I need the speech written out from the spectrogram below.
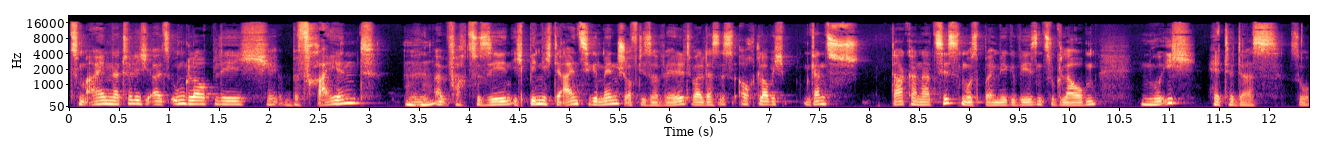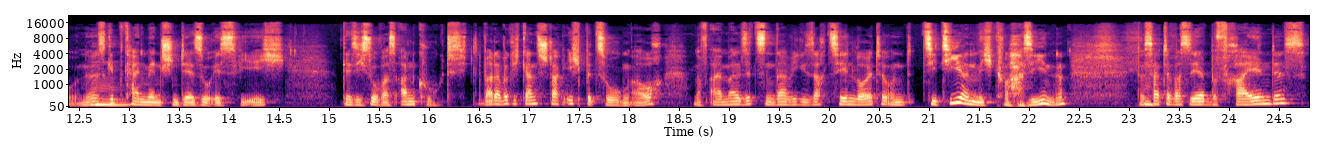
Zum einen natürlich als unglaublich befreiend, äh, mhm. einfach zu sehen, ich bin nicht der einzige Mensch auf dieser Welt, weil das ist auch, glaube ich, ein ganz starker Narzissmus bei mir gewesen, zu glauben, nur ich hätte das so. Ne? Mhm. Es gibt mhm. keinen Menschen, der so ist wie ich, der sich sowas anguckt. Ich war da wirklich ganz stark ich bezogen auch. Und auf einmal sitzen da, wie gesagt, zehn Leute und zitieren mich quasi. Ne? Das hatte was sehr Befreiendes.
